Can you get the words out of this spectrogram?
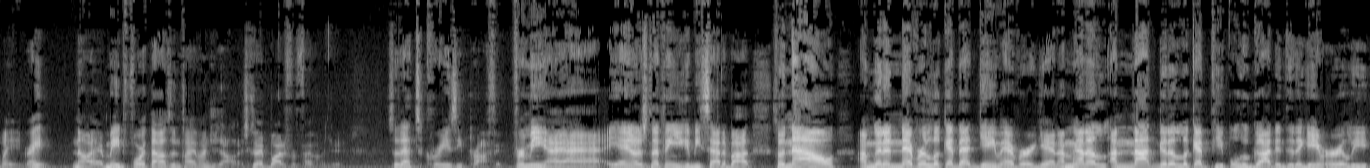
Wait, right? No, I made four thousand five hundred dollars because I bought it for five hundred. So that's a crazy profit for me. I, I, you know, there's nothing you can be sad about. So now I'm gonna never look at that game ever again. I'm gonna, I'm not gonna look at people who got into the game early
